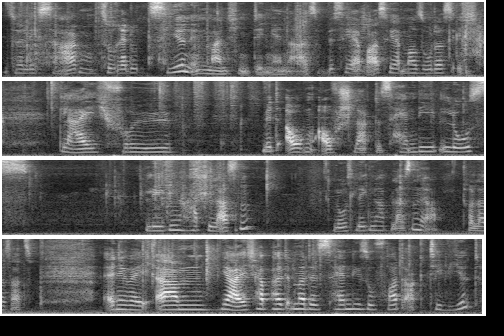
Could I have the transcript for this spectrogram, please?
soll ich sagen, zu reduzieren in manchen Dingen. Also bisher war es ja immer so, dass ich gleich früh mit Augenaufschlag das Handy loslegen habe lassen. Loslegen habe lassen, ja, toller Satz Anyway, ähm, ja, ich habe halt immer das Handy sofort aktiviert,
